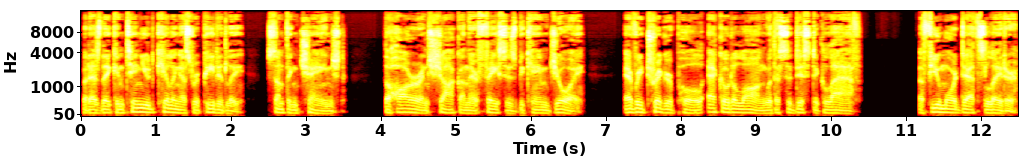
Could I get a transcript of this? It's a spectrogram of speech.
But as they continued killing us repeatedly, something changed. The horror and shock on their faces became joy. Every trigger pull echoed along with a sadistic laugh. A few more deaths later,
